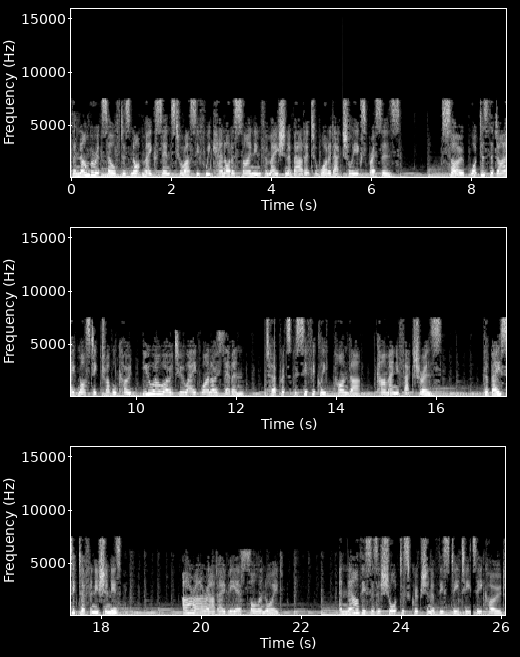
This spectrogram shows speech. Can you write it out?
The number itself does not make sense to us if we cannot assign information about it to what it actually expresses. So, what does the diagnostic trouble code U00281007 interpret specifically Honda car manufacturers? The basic definition is RR out ABS solenoid. And now this is a short description of this DTC code.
